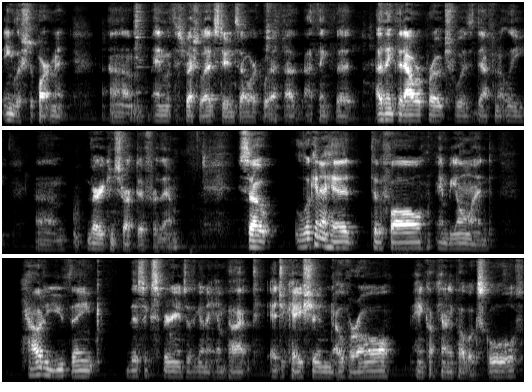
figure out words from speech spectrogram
English department, um, and with the special ed students I work with. I, I think that I think that our approach was definitely um, very constructive for them. So, looking ahead to the fall and beyond, how do you think this experience is going to impact education overall, Hancock County Public Schools,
